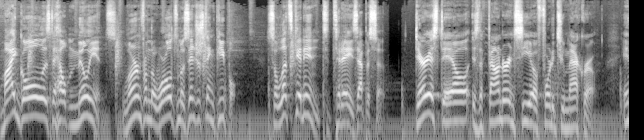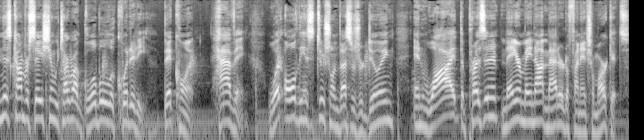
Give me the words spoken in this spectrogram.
My goal is to help millions learn from the world's most interesting people. So let's get into today's episode. Darius Dale is the founder and CEO of 42 Macro. In this conversation, we talk about global liquidity, Bitcoin, halving, what all the institutional investors are doing, and why the president may or may not matter to financial markets.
